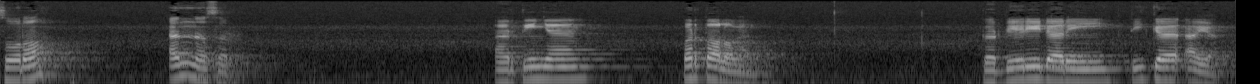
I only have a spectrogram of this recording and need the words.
Surah An-Nasr Artinya pertolongan Terdiri dari tiga ayat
